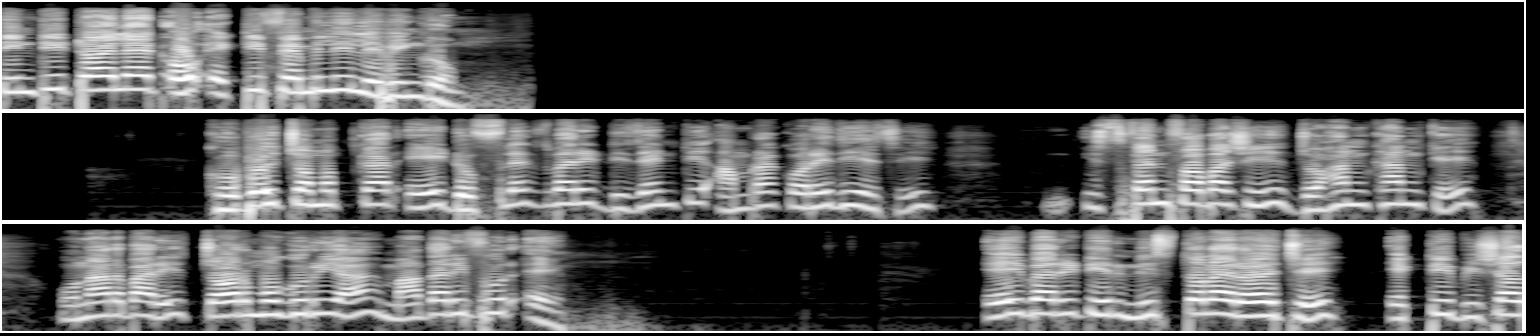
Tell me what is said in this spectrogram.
তিনটি টয়লেট ও একটি ফ্যামিলি লিভিং রুম। খুবই চমৎকার এই ডুফ্লেক্স বাড়ির ডিজাইনটি আমরা করে দিয়েছি। স্পেন প্রবাসী জোহান খানকে ওনার বাড়ি চরমগুরিয়া, মাদারীপুর এ। এই বাড়িটির নিচতলায় রয়েছে একটি বিশাল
